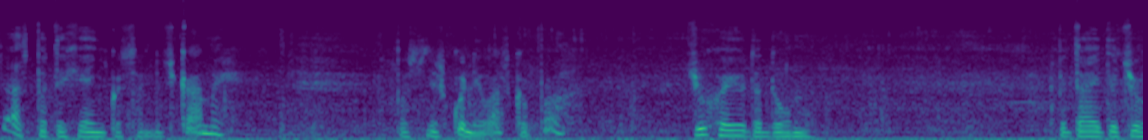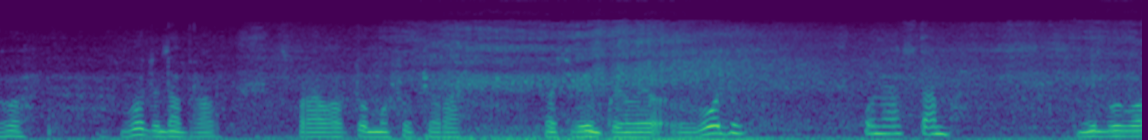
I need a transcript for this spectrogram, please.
Зараз потихеньку саночками. По сніжку не важко, чухаю додому. Питаєте, чого воду набрав? Справа в тому, що вчора ось вимкнули воду у нас там. Не було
